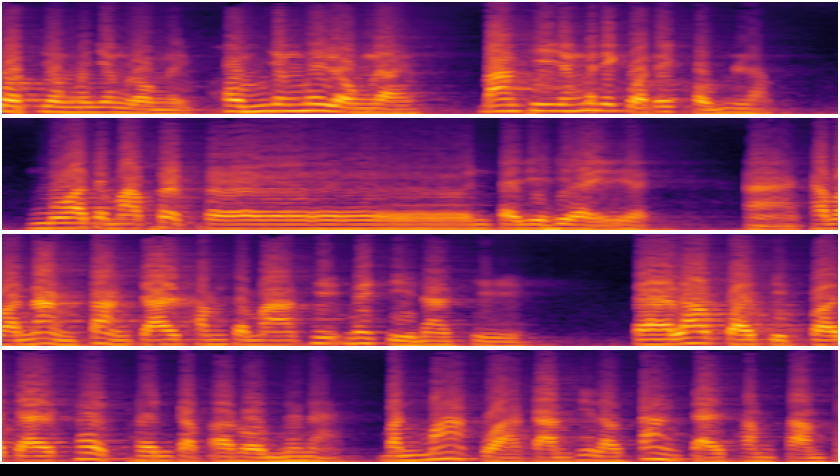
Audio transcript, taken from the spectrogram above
กดยังมันยังลงเลย ผมยังไม่ลงเลย บางทียังไม่ได้กดให้ผมหรอก มัวจะมาเพลิดเพลินไปเรื่อยๆอ่าคำว่านั่งตั้งใจทำสมาธิไม่กี่นาที แต่เราปล่อยจิตปล่อยใจเพลิดเพลินกับอารมณ์นั่นน่ะ มันมากกว่าการที่เราตั้งใจทำความส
